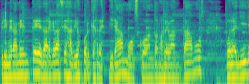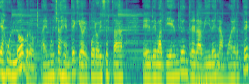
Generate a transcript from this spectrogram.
Primeramente, dar gracias a Dios porque respiramos, cuando nos levantamos, por allí ya es un logro. Hay mucha gente que hoy por hoy se está eh, debatiendo entre la vida y la muerte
